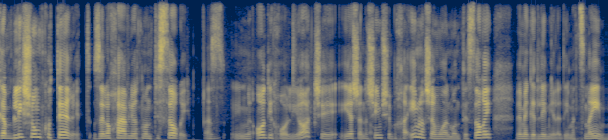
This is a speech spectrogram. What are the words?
גם בלי שום כותרת, זה לא חייב להיות מונטסורי. אז מאוד יכול להיות שיש אנשים שבחיים לא שמעו על מונטסורי ומגדלים ילדים עצמאיים.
